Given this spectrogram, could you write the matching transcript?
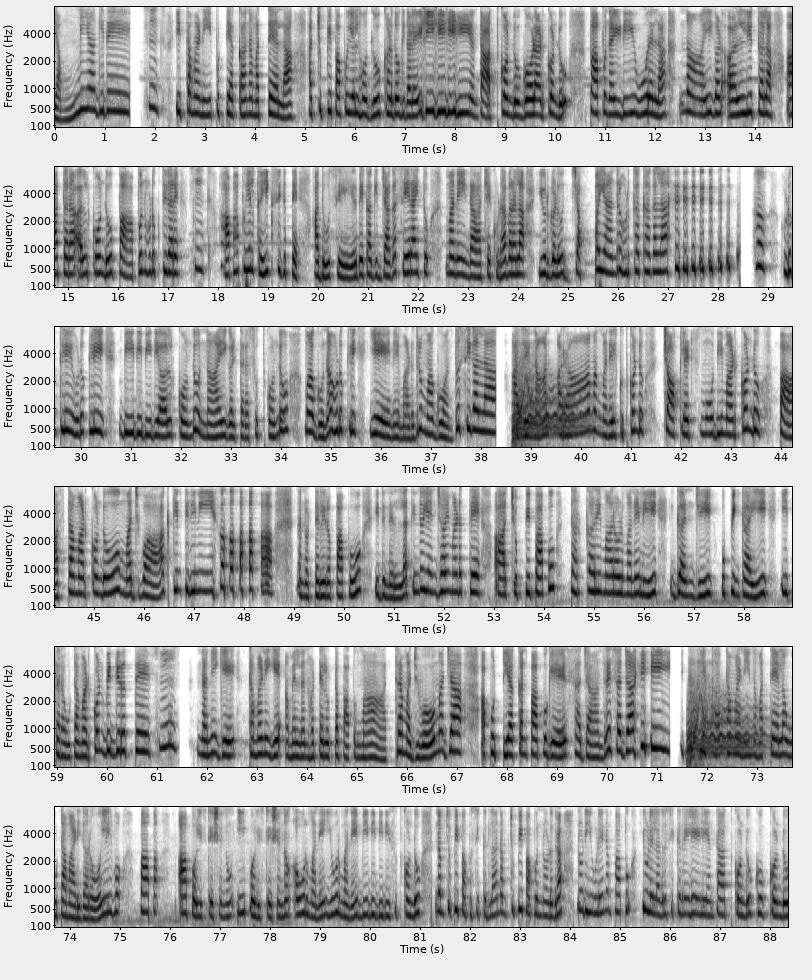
Yummy ಆಗಿದೆ ಇತ್ತಮಣಿ ಪುಟ್ಟಿ ಅಕ್ಕ, ನಮ್ಮ ಅತ್ತೆ ಅಲ್ಲ, ಆ ಚುಪ್ಪಿ ಪಾಪು ಎಲ್ಲಿ ಹೋದ್ಲು, ಕಳೆದೋಗಿದ್ದಾಳೆ, ಹಿ ಹಿ ಹಿ ಹಿ ಅಂತ ಹತ್ಕೊಂಡು, ಗೋಳಾಡ್ಕೊಂಡು, ಪಾಪುನ ಇಡೀ ಊರೆಲ್ಲ ನಾಯಿಗಳು ಅಲ್ಲಿತ್ತಲ್ಲ, ಆ ಥರ ಅಲ್ಕೊಂಡು ಪಾಪುನ ಹುಡುಕ್ತಿದ್ದಾರೆ. ಆ ಪಾಪು ಎಲ್ಲಿ ಕೈಗೆ ಸಿಗುತ್ತೆ? ಅದು ಸೇರ್ಬೇಕಾಗಿದ್ದ ಜಾಗ ಸೇರಾಯ್ತು. ಮನೆಯಿಂದ ಆಚೆ ಕೂಡ ಬರಲ್ಲ. ಇವ್ರುಗಳು ಜಪ್ಪಯ್ಯ ಅಂದ್ರೆ ಹುಡುಕಕ್ಕಾಗಲ್ಲ. ಹುಡುಕ್ಲಿ ಹುಡುಕ್ಲಿ, ಬೀದಿ ಬೀದಿ ಅಲ್ಕೊಂಡು ನಾಯಿಗಳ ತರ ಸುತ್ಕೊಂಡು ಮಗುನ ಹುಡುಕ್ಲಿ. ಏನೇ ಮಾಡಿದ್ರು ಮಗು ಅಂತೂ ಸಿಗಲ್ಲ. ಆದ್ರೆ ನಾನು ಆರಾಮಾಗಿ ಮನೇಲಿ ಕುತ್ಕೊಂಡು ಚಾಕ್ಲೇಟ್ ಸ್ಮೂದಿ ಮಾಡ್ಕೊಂಡು, ಪಾಸ್ತಾ ಮಾಡ್ಕೊಂಡು ತಿಂತಿದೀನಿ ನನ್ನ ಹೊಟ್ಟೆಲಿರೋ ಪಾಪು ಇದನ್ನೆಲ್ಲ ತಿಂದು ಎಂಜಾಯ್ ಮಾಡುತ್ತೆ. ಆ ಚುಪ್ಪಿ ಪಾಪು ತರಕಾರಿ ಮಾರೋಳ ಮನೇಲಿ ಗಂಜಿ, ಉಪ್ಪಿನಕಾಯಿ ಈ ತರ ಊಟ ಮಾಡ್ಕೊಂಡು ಬಿದ್ದಿರುತ್ತೆ. ನನಗೆ, ತಮ್ಮನಿಗೆ ಆಮೇಲೆ ನನ್ನ ಹೊಟ್ಟೆಲಿ ಹುಟ್ಟ ಪಾಪಗೆ ಮಾತ್ರ ಮಜವೋ ಮಜಾ. ಆ ಪುಟ್ಟಿ ಅಕ್ಕನ ಪಾಪುಗೆ ಸಜಾ ಅಂದ್ರೆ ಸಜಾ. ಈ ತಮಣಿ ನಮ್ಮ ಅತ್ತೆ ಎಲ್ಲ ಊಟ ಮಾಡಿದಾರೋ ಇಲ್ವೋ? ಪಾಪ, ಆ ಪೊಲೀಸ್ ಸ್ಟೇಷನ್ ಈ ಪೊಲೀಸ್ ಸ್ಟೇಷನ್ ಅವ್ರ ಮನೆ, ಇವ್ರ ಮನೆ ಬೀದಿ ಬೀದಿ ಸುತ್ಕೊಂಡು ನಮ್ ಚುಪ್ಪಿ ಪಾಪು ಸಿಕ್ಕಿದ್ಲಾ? ನಮ್ ಚುಪ್ಪಿ ಪಾಪುನ್ ನೋಡಿದ್ರ? ನೋಡಿ ಇವಳೇ ನಮ್ಮ ಪಾಪು. ಇವಳೆಲ್ಲಾದ್ರೂ ಸಿಕ್ಕಿದ್ರೆ ಹೇಳಿ ಅಂತ ಹತ್ಕೊಂಡು ಕೂಕ್ಕೊಂಡು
